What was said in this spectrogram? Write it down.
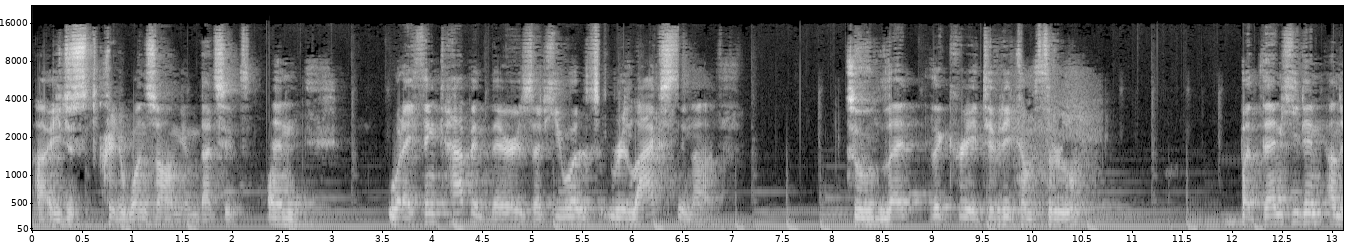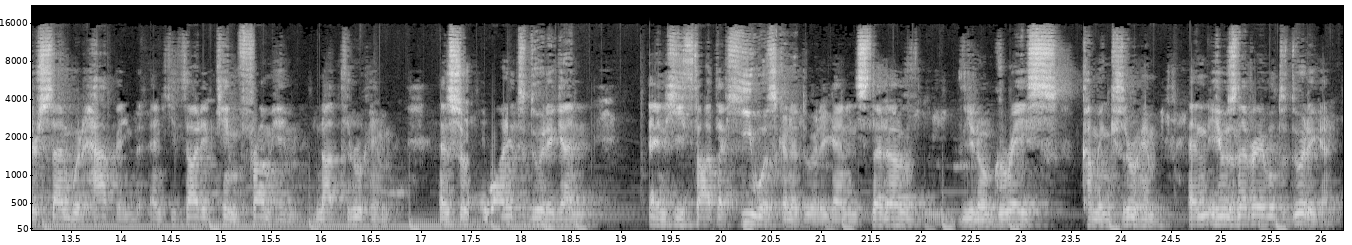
uh, he just created one song and that's it and what I think happened there is that he was relaxed enough to let the creativity come through. But then he didn't understand what happened and he thought it came from him, not through him. And so he wanted to do it again. And he thought that he was going to do it again instead of, you know, grace coming through him. And he was never able to do it again.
